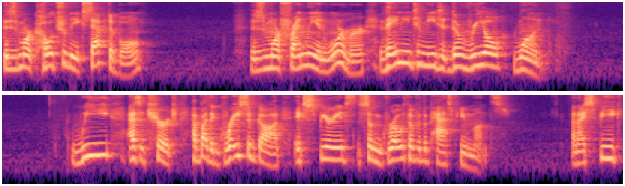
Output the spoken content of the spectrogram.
that is more culturally acceptable, that is more friendly and warmer, they need to meet the real one. We as a church have, by the grace of God, experienced some growth over the past few months. And I speak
